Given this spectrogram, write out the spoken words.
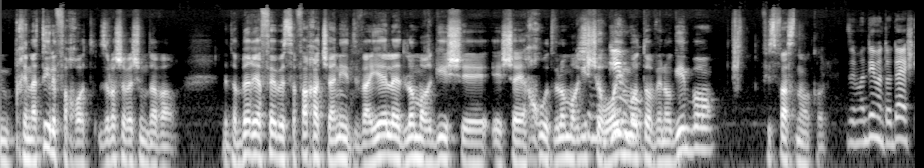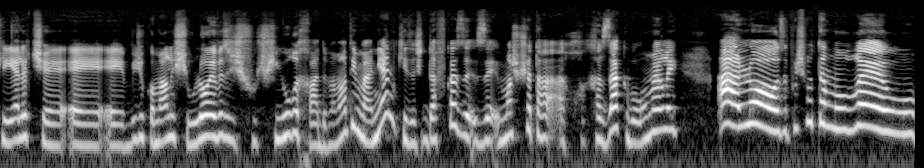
מבחינתי לפחות, זה לא שווה שום דבר. לדבר יפה בשפה חדשנית, והילד לא מרגיש אה, אה, שייכות ולא מרגיש שרואים בו. אותו ונוגעים בו, פספסנו הכל. זה מדהים, אתה יודע, יש לי ילד שבדיוק אמר לי שהוא לא אוהב איזשהו שיעור אחד, ואמרתי, מעניין, כי זה דווקא זה, זה משהו שאתה חזק בו. הוא אומר לי, אה, לא, זה פשוט המורה, הוא...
